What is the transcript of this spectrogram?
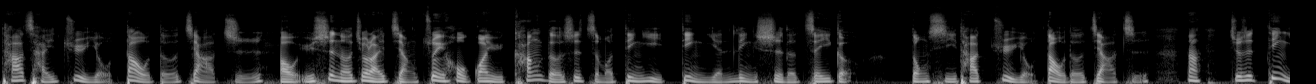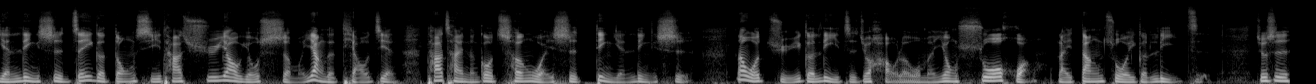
它才具有道德价值。好，于是呢，就来讲最后关于康德是怎么定义定言令式的这一个。东西它具有道德价值，那就是定言令式这个东西，它需要有什么样的条件，它才能够称为是定言令式？那我举一个例子就好了，我们用说谎来当做一个例子，就是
